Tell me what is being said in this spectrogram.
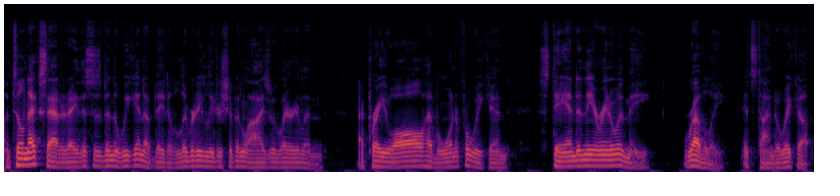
Until next Saturday, this has been the weekend update of Liberty, Leadership, and Lies with Larry Linton. I pray you all have a wonderful weekend. Stand in the arena with me. Reveille, it's time to wake up.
